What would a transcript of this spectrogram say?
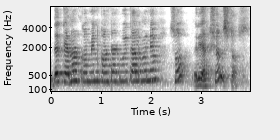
they cannot come in contact with aluminum, so reaction stops.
